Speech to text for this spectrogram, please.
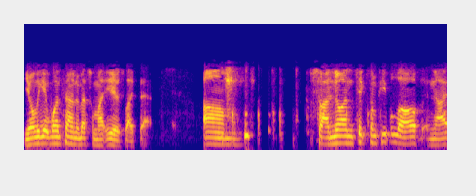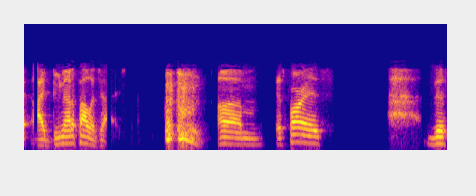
You only get one time to mess with my ears like that. Um, so I know I'm some people off, and I I do not apologize. um, as far as this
